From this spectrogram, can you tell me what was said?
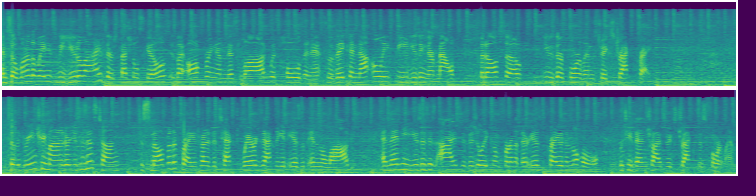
And so one of the ways we utilize their special skills is by offering them this log with holes in it so they can not only feed using their mouth, but also use their forelimbs to extract prey. So the green tree monitor uses his tongue to smell for the prey and try to detect where exactly it is within the log. And then he uses his eyes to visually confirm that there is prey within the hole, which he then tries to extract with his forelimb.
